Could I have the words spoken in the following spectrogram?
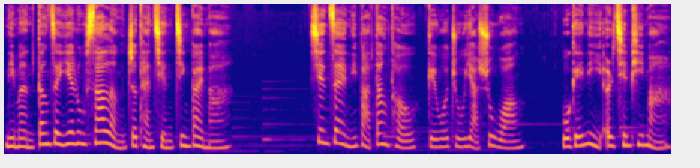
你们当在耶路撒冷这坛前敬拜吗？”现在你把当头给我主亚述王，我给你二千匹马，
